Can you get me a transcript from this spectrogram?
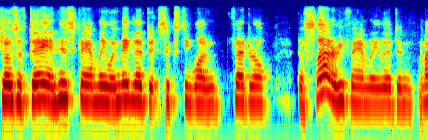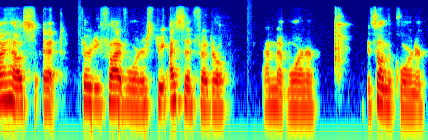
Joseph Day and his family when they lived at 61 Federal. The Slattery family lived in my house at 35 Warner Street. I said Federal, I meant Warner. It's on the corner.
